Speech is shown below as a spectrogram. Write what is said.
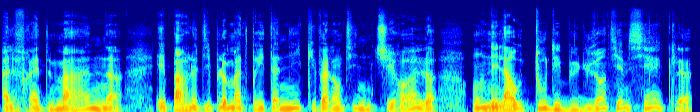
Alfred Mann et par le diplomate britannique Valentine Chirol. On est là au tout début du XXe siècle,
